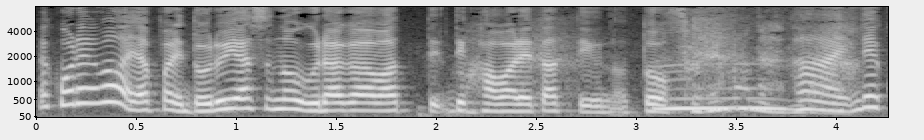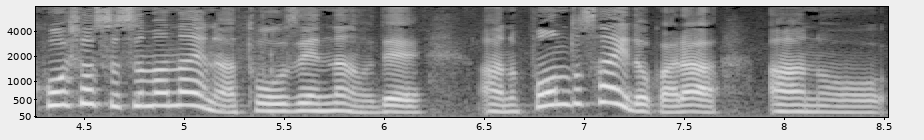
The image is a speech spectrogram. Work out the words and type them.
でこれはやっぱりドル安の裏側で買われたっていうのと、はい、で交渉進まないのは当然なので、あのポンドサイドからあの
